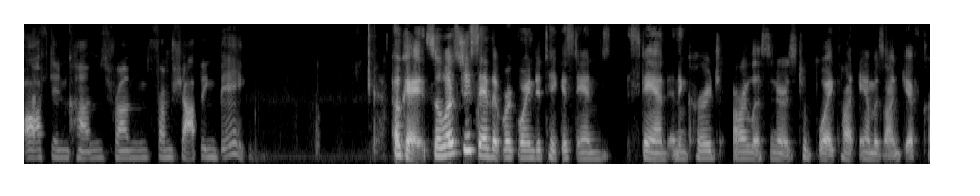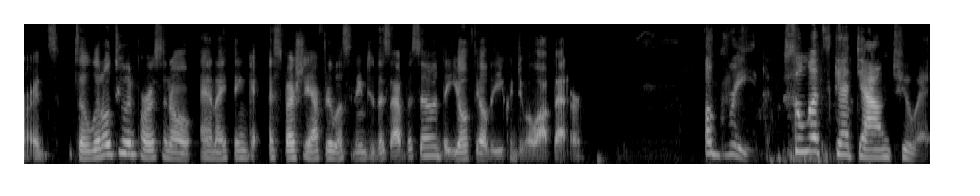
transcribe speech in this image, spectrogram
often comes from from shopping big. Okay, so let's just say that we're going to take a stand stand and encourage our listeners to boycott Amazon gift cards. It's a little too impersonal, and I think, especially after listening to this episode, that you'll feel that you can do a lot better. Agreed. So let's get down to it.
